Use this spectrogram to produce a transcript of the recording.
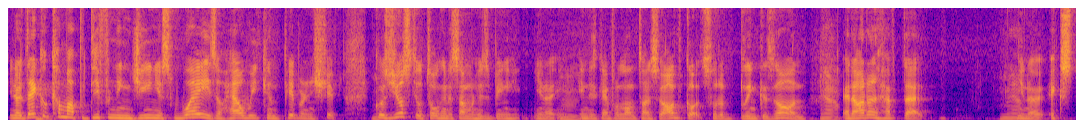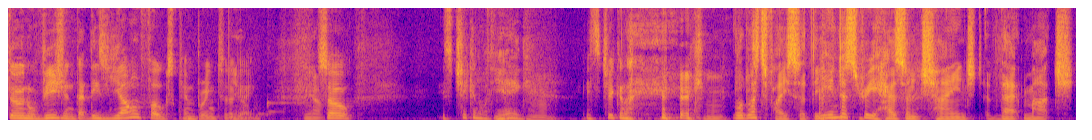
You know, they could come up with different ingenious ways of how we can pivot and shift. Hmm. Because you're still talking to someone who's been, you know, in, hmm. in this game for a long time. So I've got sort of blinkers on, Yeah. and I don't have that, Yeah. you know, external vision that these young folks can bring to the game. Yeah. So it's chicken or the egg. It's chicken or the egg. Look, let's face it, the industry hasn't changed that much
